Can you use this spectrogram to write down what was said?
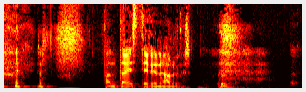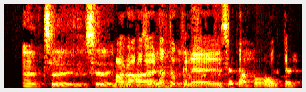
fantastiline algus. et see, see aga natukene seda poolt, et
